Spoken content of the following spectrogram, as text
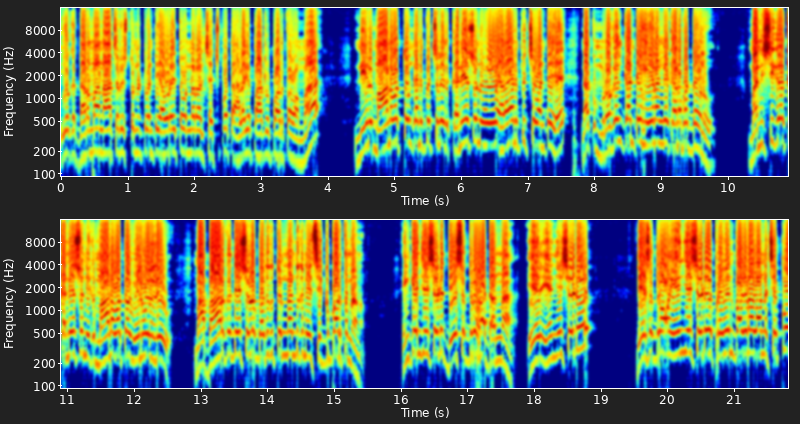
ఈ యొక్క ధర్మాన్ని ఆచరిస్తున్నటువంటి ఎవరైతే ఉన్నారో వాళ్ళు చచ్చిపోతే అలాగే పాటలు పాడతావమ్మా? నీళ్ళు మానవత్వం కనిపించలేదు. కనీసం నువ్వు ఎలా అనిపించావు అంటే నాకు మృగం కంటే హీనంగా కనబడ్డావు నువ్వు. మనిషిగా కనీసం నీకు మానవత్వ విలువలు లేవు. మా భారతదేశంలో బతుకుతున్నందుకు నేను సిగ్గుపడుతున్నాను. ఇంకేం చేశాడు? దేశద్రోహ అన్న. ఏ ఏం చేశాడు? దేశద్రోహం ఏం చేశాడు? ప్రవీణ్ పగడాలన్న చెప్పు.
